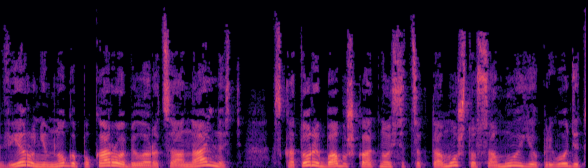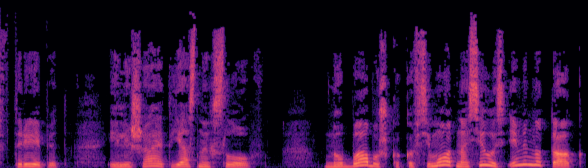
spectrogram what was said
Веру немного покоробила рациональность, с которой бабушка относится к тому, что саму ее приводит в трепет и лишает ясных слов. Но бабушка ко всему относилась именно так,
